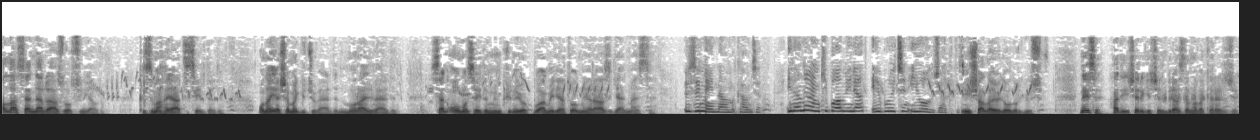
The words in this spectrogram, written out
Allah senden razı olsun yavrum. Kızıma hayatı sevdirdin. Ona yaşama gücü verdin, moral verdin. Sen olmasaydın mümkünü yok bu ameliyat olmaya razı gelmezdi. Üzülmeyin Namık amca. İnanıyorum ki bu ameliyat Ebru için iyi olacaktır. İnşallah öyle olur Gülsüm. Neyse hadi içeri geçelim. Birazdan hava kararacak.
